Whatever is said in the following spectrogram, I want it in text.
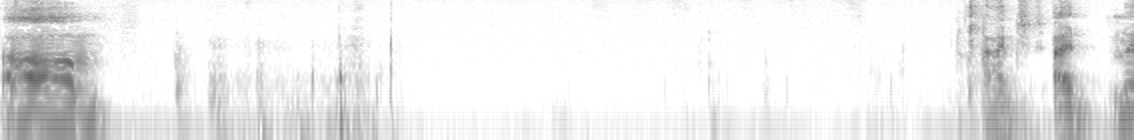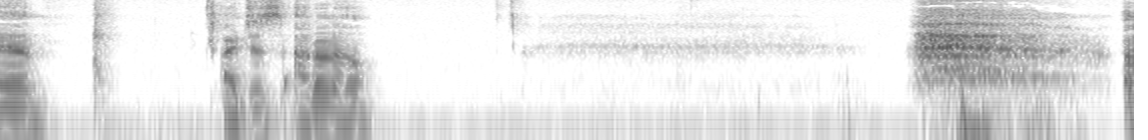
Um, I, I, man, I just, I don't know.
